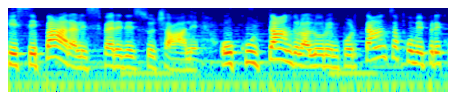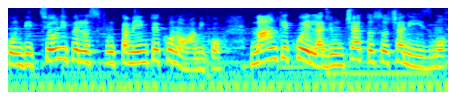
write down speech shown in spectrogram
che separa le sfere del sociale, occultando la loro importanza come precondizioni per lo sfruttamento economico, ma anche quella di un certo socialismo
